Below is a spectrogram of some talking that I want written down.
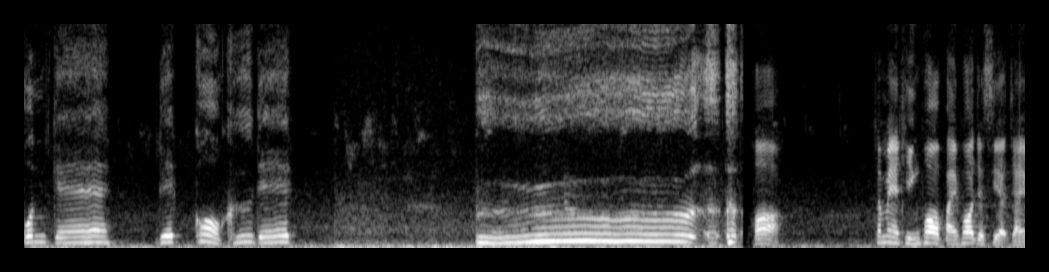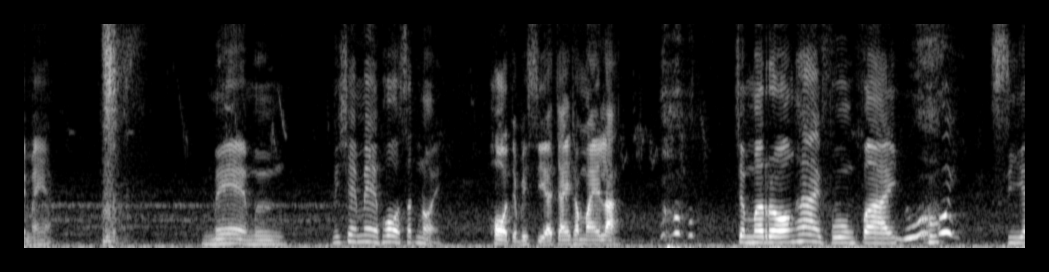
คนแก่ เด็กก็คือเด็กปื้อพ่อ ถ้าแม่ทิ้งพ่อไปพ่อจะเสียใจไหมอะ แม่มึง ไม่ใช่แม่พ่อสักหน่อย พ่อจะไปเสียใจทำไมล่ะ จะมาร้องไห้ฟูมไฟเสีย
